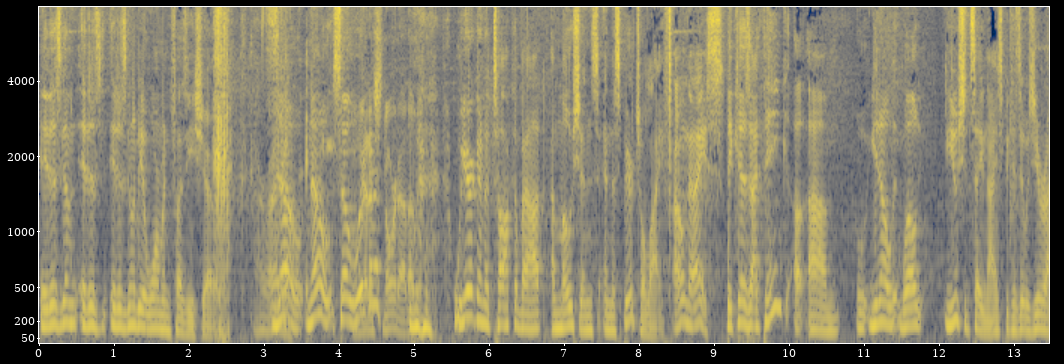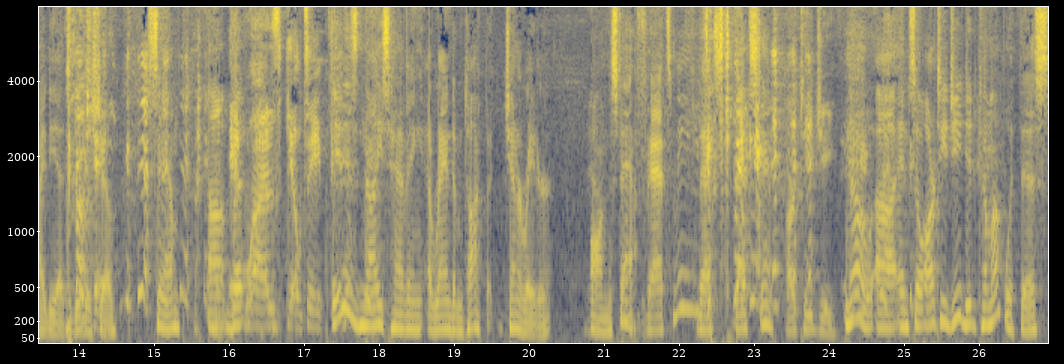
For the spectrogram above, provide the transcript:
It is going. to It is. It is going to be a warm and fuzzy show. All right. No, no. So You we're got going a to snort out of it. we are going to talk about emotions and the spiritual life. oh, nice. because I think, uh, um, you know, well, you should say nice because it was your idea to do this show, Sam. Uh, It but was guilty. it is nice having a random talk generator on the staff. That's me. That's that's Sam. RTG. No, uh, and so RTG did come up with this,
